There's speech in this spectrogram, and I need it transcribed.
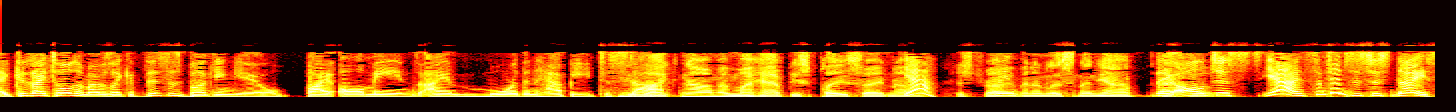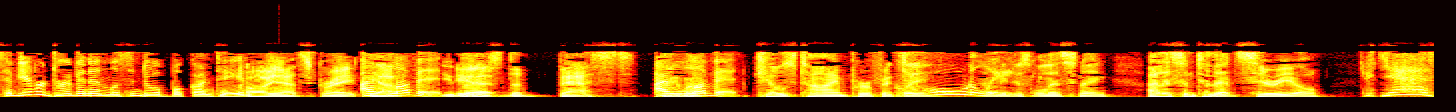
because I told him I was like, if this is bugging you, by all means, I am more than happy to He's stop. like, no, I'm in my happiest place right now. Yeah. Just I mean, driving and listening. Yeah. they all just, yeah. Sometimes it's just nice. Have you ever driven and listened to a book on tape? Oh yeah, it's great. I Yeah. love it. You It bet. is the best. I love it. Kills time perfectly. Totally. I mean, just listening. I listen to that serial Yes.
